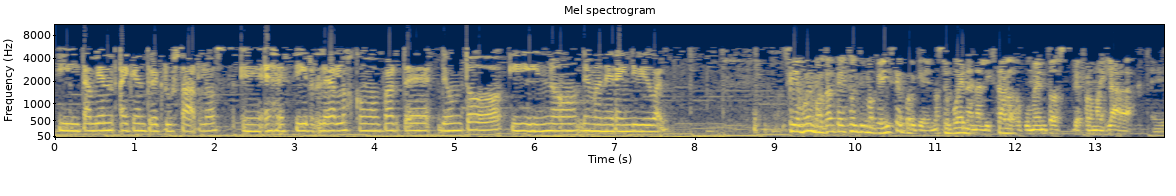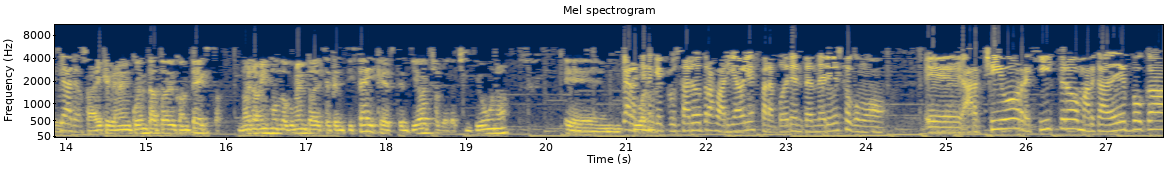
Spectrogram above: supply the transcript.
y también hay que entrecruzarlos, eh, es decir, leerlos como parte de un todo y no de manera individual. Sí, es muy importante esto último que dice porque no se pueden analizar los documentos de forma aislada. Eh, claro. O sea, hay que tener en cuenta todo el contexto. No es lo mismo un documento del 76 que del 78 que del 81. Eh, claro, tienen que cruzar otras variables para poder entender eso como eh, archivo, registro, marca de época,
